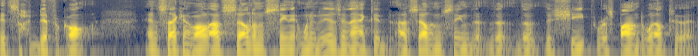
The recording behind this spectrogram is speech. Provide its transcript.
it's difficult, and second of all, I've seldom seen it when it is enacted. I've seldom seen the the, the, the sheep respond well to it,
